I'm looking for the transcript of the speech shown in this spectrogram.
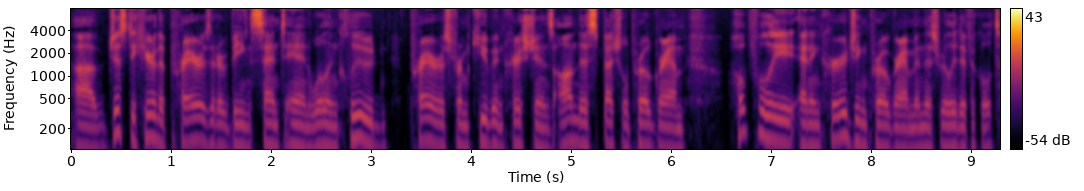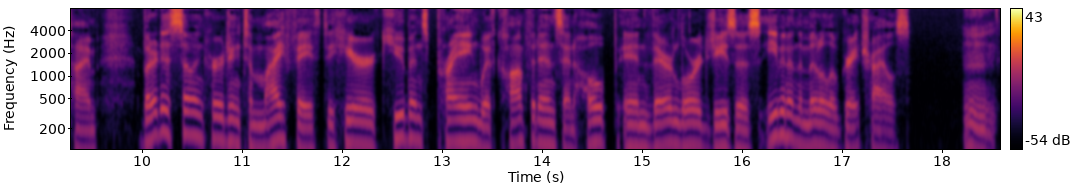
uh, just to hear the prayers that are being sent in. We'll include prayers from Cuban Christians on this special program. Hopefully, an encouraging program in this really difficult time. But it is so encouraging to my faith to hear Cubans praying with confidence and hope in their Lord Jesus, even in the middle of great trials. Mm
